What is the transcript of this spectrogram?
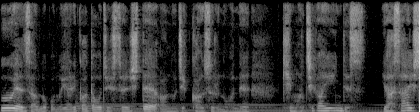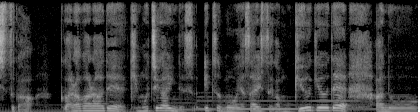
ウーエンさんのこのやり方を実践してあの実感するのはね気持ちがいいんです。野菜室がガラガラで気持ちがいいんです。いつも野菜室がもうぎゅうぎゅうであの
